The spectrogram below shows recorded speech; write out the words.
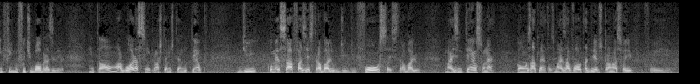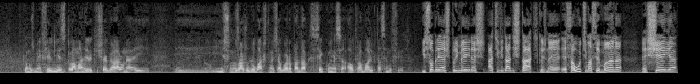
enfim, no futebol brasileiro. Então, agora sim que nós temos tendo tempo de começar a fazer esse trabalho de, de força, esse trabalho mais intenso, né, com os atletas. Mas a volta deles para nós foi, foi, ficamos bem felizes pela maneira que chegaram, né, e, e isso nos ajudou bastante agora para dar sequência ao trabalho que está sendo feito. E sobre as primeiras atividades táticas, né? Essa última semana é cheia,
